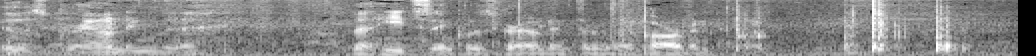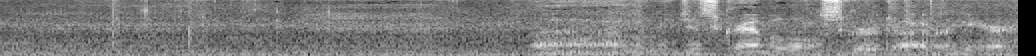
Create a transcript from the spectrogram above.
It was grounding the the heatsink was grounding through the carbon. Uh, let me just grab a little screwdriver here.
